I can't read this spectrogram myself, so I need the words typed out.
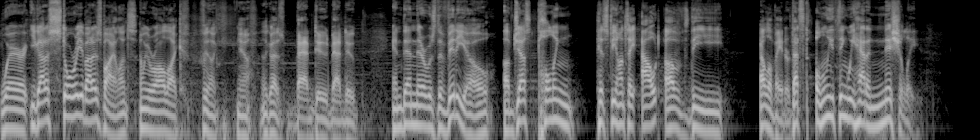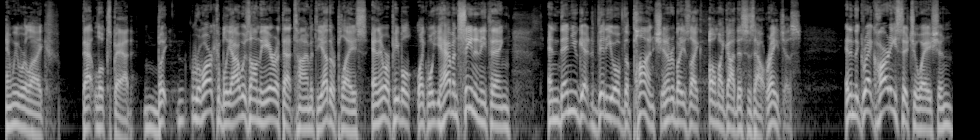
where you got a story about his violence, and we were all like, feeling, yeah, the guy's bad dude, bad dude. And then there was the video of just pulling his fiance out of the elevator. That's the only thing we had initially. And we were like, that looks bad. But remarkably, I was on the air at that time at the other place, and there were people like, well, you haven't seen anything. And then you get video of the punch, and everybody's like, oh my God, this is outrageous. And in the Greg Hardy situation,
